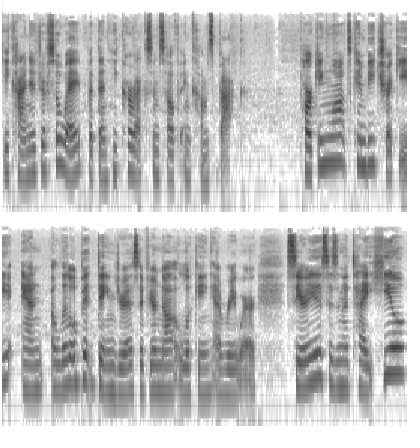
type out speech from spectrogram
He kind of drifts away, but then he corrects himself and comes back. Parking lots can be tricky and a little bit dangerous if you're not looking everywhere. Sirius is in a tight heel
